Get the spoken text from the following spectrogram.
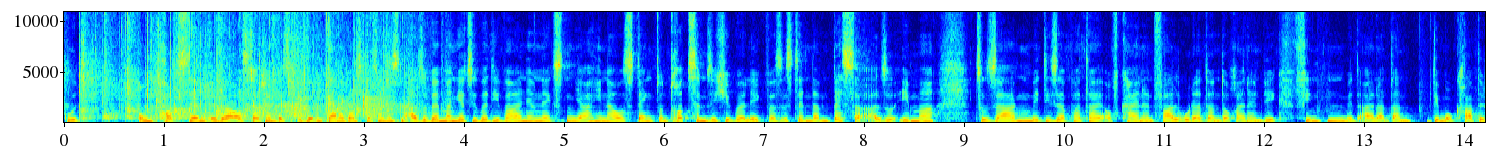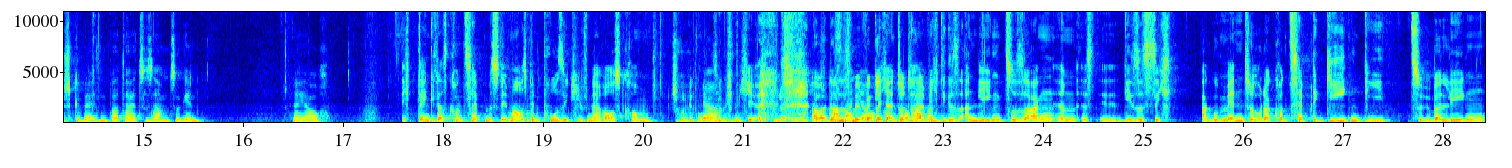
Gut, Und trotzdem über Ostdeutschland, das würde ich gerne ganz kurz noch wissen. Also wenn man jetzt über die Wahlen im nächsten Jahr hinaus denkt und trotzdem sich überlegt, was ist denn dann besser? Also immer zu sagen, mit dieser Partei auf keinen Fall oder dann doch einen Weg finden, mit einer dann demokratisch gewählten Partei zusammenzugehen? Herr Jauch? Ich denke, das Konzept müsste immer aus dem Positiven herauskommen. Entschuldigung, ja. jetzt habe ich mich hier. Ja. Aber das ist mir wirklich ein total wichtiges Anliegen, zu sagen, ähm, ist, dieses sich Argumente oder Konzepte gegen die zu überlegen,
